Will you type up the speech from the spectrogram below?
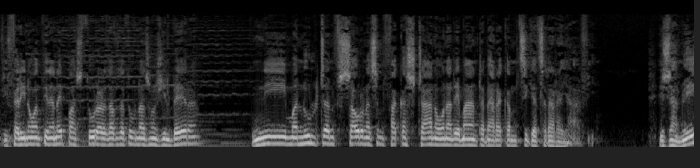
Fifalianao an-tenanay Pastora Razafijatovonason Gilbert ny manolotra ny fisaorana sy ny fankasitrahana ho an'Andriamanitra miaraka amintsika tsirairay avy. Izany hoe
